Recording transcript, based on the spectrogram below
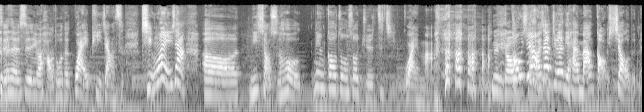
真的是有好多的怪癖这样子。请问一下，呃，你小时候念高中的时候，觉得自己怪吗？同学好像觉得你还蛮搞笑的呢。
